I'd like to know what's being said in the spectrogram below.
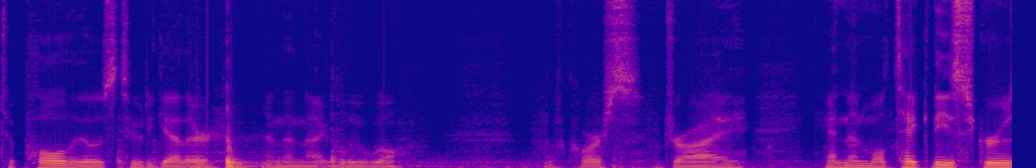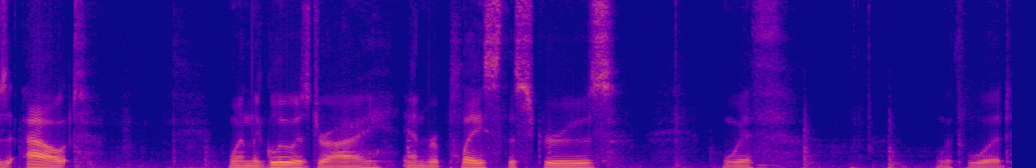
to pull those two together, and then that glue will, of course, dry. And then we'll take these screws out when the glue is dry and replace the screws with with wood.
